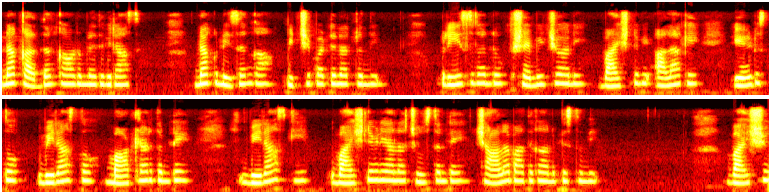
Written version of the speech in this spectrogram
నాకు అర్థం కావడం లేదు విరాస్ నాకు నిజంగా పిచ్చి పట్టినట్టుంది. ప్లీజ్ నన్ను క్షమించు అని వైష్ణవి అలాగే ఏడుస్తూ విరాస్తో మాట్లాడుతుంటే విరాస్కి వైష్ణవిని అలా చూస్తుంటే చాలా బాధగా అనిపిస్తుంది. వైషు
